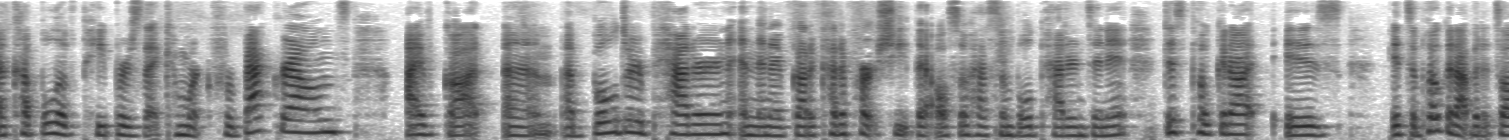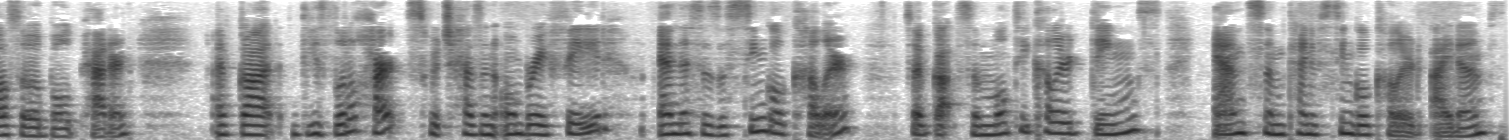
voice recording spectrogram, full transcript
a couple of papers that can work for backgrounds. I've got um, a bolder pattern and then I've got a cut apart sheet that also has some bold patterns in it. This polka dot is, it's a polka dot, but it's also a bold pattern. I've got these little hearts, which has an ombre fade, and this is a single color. So I've got some multicolored things and some kind of single colored items.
